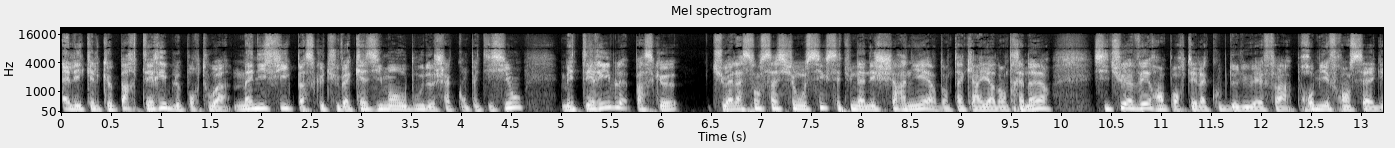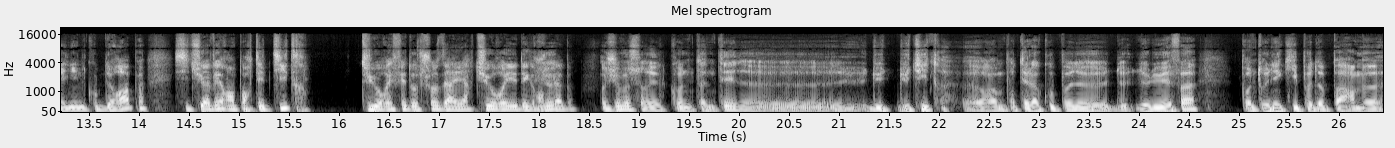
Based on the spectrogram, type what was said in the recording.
elle est quelque part terrible pour toi. Magnifique parce que tu vas quasiment au bout de chaque compétition, mais terrible parce que tu as la sensation aussi que c'est une année charnière dans ta carrière d'entraîneur. Si tu avais remporté la Coupe de l'UEFA, premier Français à gagner une Coupe d'Europe, si tu avais remporté le titre, tu aurais fait d'autres choses derrière? Tu aurais eu des grands clubs? Je me serais contenté de, du, du, titre. Euh, remporter la Coupe de, de, de l'UEFA contre une équipe de Parme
